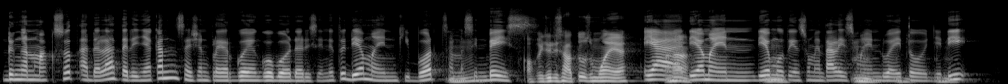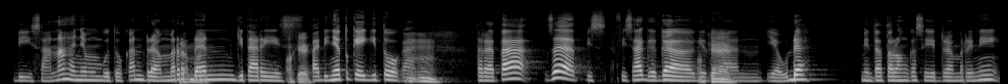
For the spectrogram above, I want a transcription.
dengan maksud adalah tadinya kan session player gue yang gue bawa dari sini tuh dia main keyboard sama synth bass. Mhm. Oke, jadi satu semua ya? Ya. Mhm. dia main dia multi instrumentalis main dua itu. Jadi di sana hanya membutuhkan drummer, Drummer. dan gitaris. Oke. Tadinya tuh kayak gitu kan. Mm-mm. Ternyata zet vis- visa gagal gitu Oke. kan. Ya udah minta tolong ke si drummer ini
